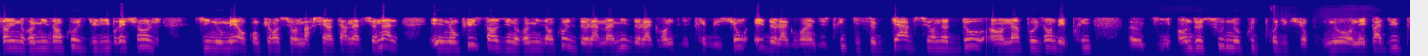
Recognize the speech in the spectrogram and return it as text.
sans une remise en cause du libre-échange qui nous met en concurrence sur le marché international et non plus sans une remise en cause de la mainmise de la grande distribution et de l'agro-industrie qui se gave sur notre dos en imposant des prix euh, qui en dessous de nos coûts de production. Nous, on n'est pas dupes,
